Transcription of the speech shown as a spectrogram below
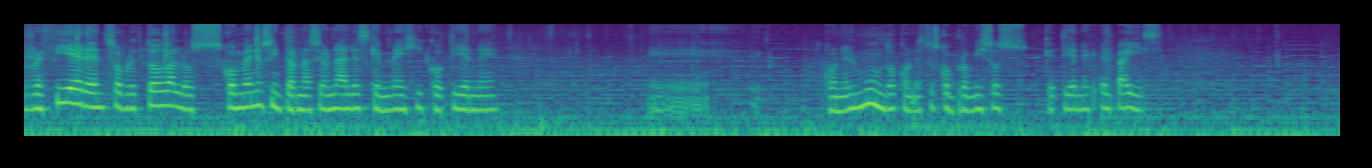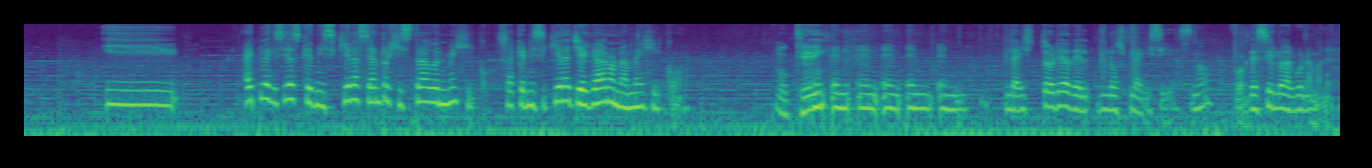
refieren sobre todo a los convenios internacionales que México tiene eh, con el mundo, con estos compromisos que tiene el país. Y hay plaguicidas que ni siquiera se han registrado en México, o sea, que ni siquiera llegaron a México. Ok. En, la historia de los plaguicidas, ¿no? Por decirlo de alguna manera.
